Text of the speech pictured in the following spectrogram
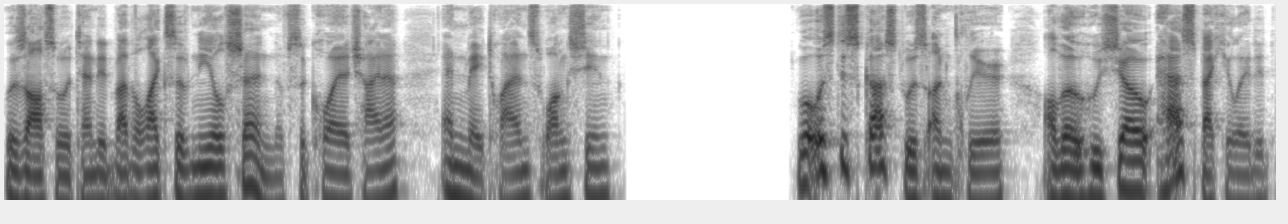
was also attended by the likes of Neil Shen of Sequoia China and Meituan's Wang Xing. What was discussed was unclear, although Huxiu has speculated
